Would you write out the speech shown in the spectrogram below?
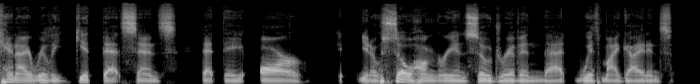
can I really get that sense that they are you know so hungry and so driven that with my guidance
